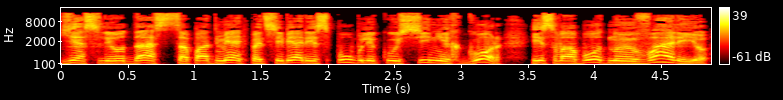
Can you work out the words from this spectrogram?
Если удастся подмять под себя республику Синих гор и свободную Валию,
